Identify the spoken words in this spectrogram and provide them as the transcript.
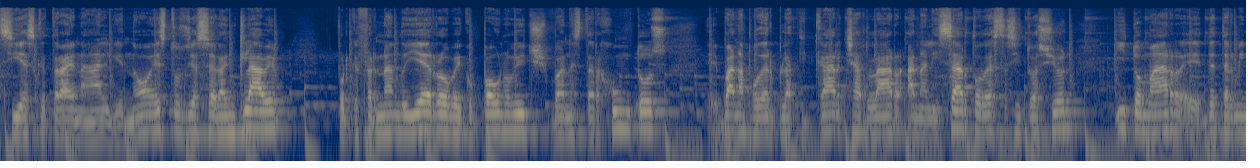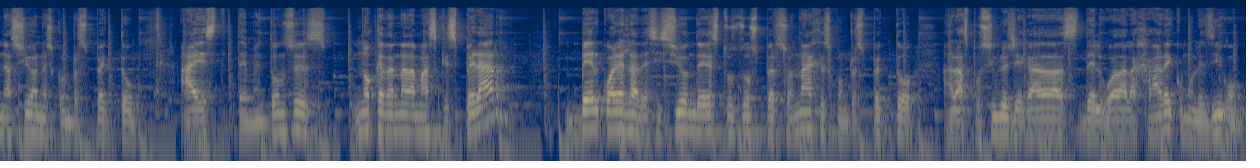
si es que traen a alguien, ¿no? Estos ya serán clave porque Fernando Hierro, Beko Paunovic van a estar juntos, eh, van a poder platicar, charlar, analizar toda esta situación y tomar eh, determinaciones con respecto a este tema. Entonces, no queda nada más que esperar, ver cuál es la decisión de estos dos personajes con respecto a las posibles llegadas del Guadalajara y como les digo,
